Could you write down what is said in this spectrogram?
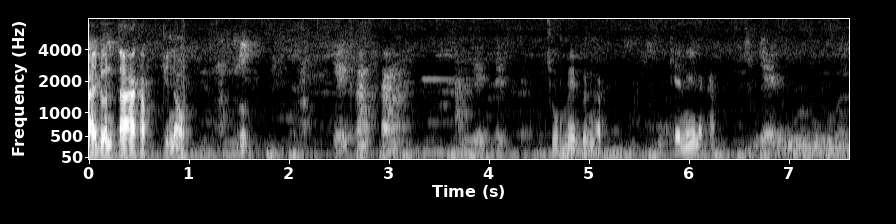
ายโดนตาครับพี่น้องเย่ครั้งครั้งเย่เต็ดชมไม่เบิ่งครับแค่นี้นะครับเย่อูอูกัน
